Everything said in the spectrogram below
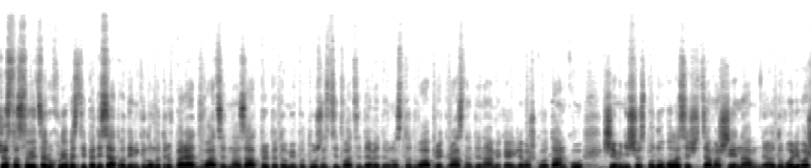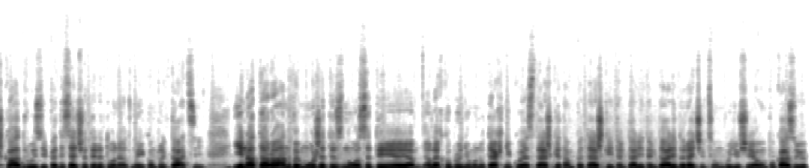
Що стосується рухливості, 51 км вперед, 20 назад, при питомій потужності 29,92. Прекрасна динаміка як для важкого танку. Ще мені що сподобалося, що ця машина е, доволі важка, друзі, 54 тони от в моїй комплектації. І на таран ви можете зносити е, легко броньовану техніку, СТшки, там ПТшки і так далі. і так далі. До речі, в цьому бою, що я вам показую,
